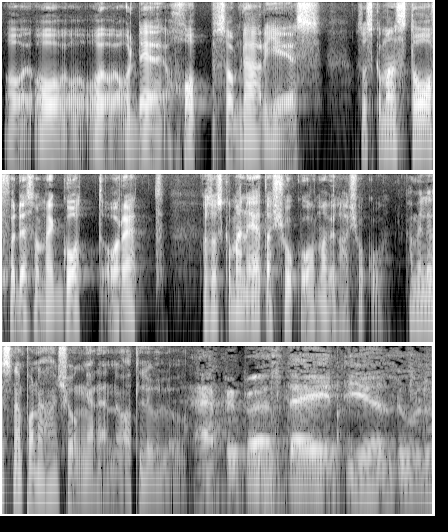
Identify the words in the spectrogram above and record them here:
och, och, och, och det hopp som där ges. Så ska man stå för det som är gott och rätt. Och så ska man äta choko om man vill ha choko. Kan vi lyssna på när han sjunger ännu åt Lulu? Happy birthday, dear Lulu.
